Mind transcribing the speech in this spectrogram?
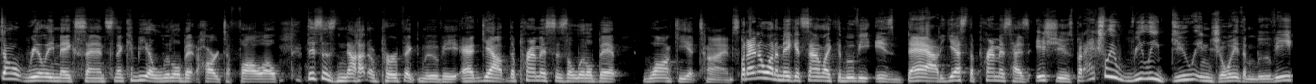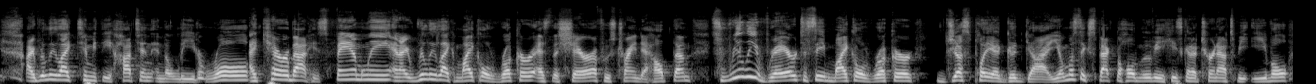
don't really make sense and it can be a little bit hard to follow. This is not a perfect movie. And yeah, the premise is a little bit wonky at times. But I don't want to make it sound like the movie is bad. Yes, the premise has issues, but I actually really do enjoy the movie. I really like Timothy Hutton in the lead role. I care about his family, and I really like Michael Rooker as the sheriff who's trying to help them. It's really rare to see Michael Rooker just play a good guy. You almost expect the whole movie he's going to turn out to be evil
